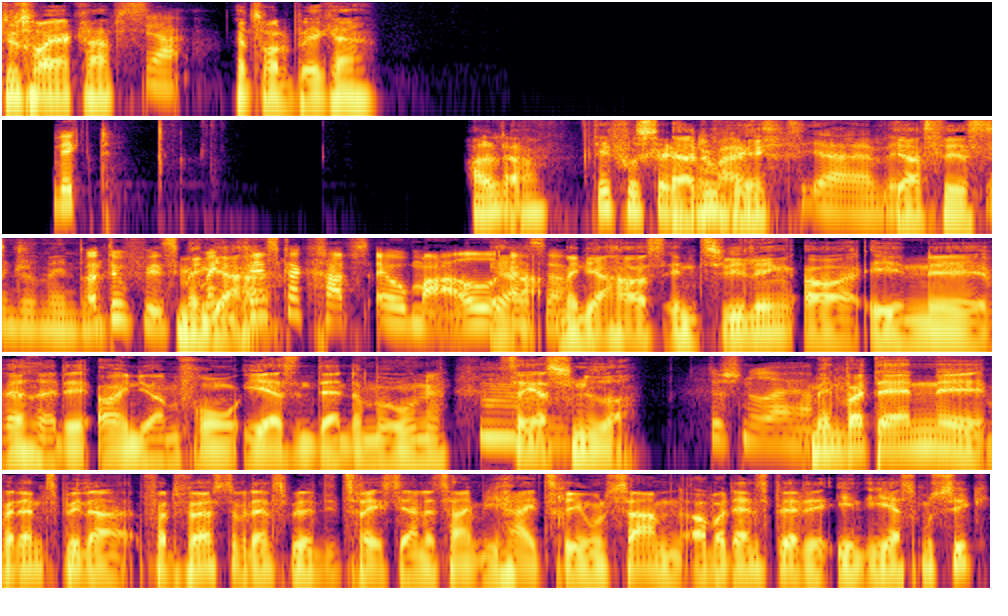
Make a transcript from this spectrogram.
Du tror, jeg er krebs? Ja. Hvad tror du, begge er? Vægt. Hold da. op. Det er fuldstændig Er du korrekt. vægt? Jeg er vægt. Jeg er fisk. Intet mindre. Og du fisk. Men Men, jeg har- fisk og krebs er jo meget, Ja, altså. men jeg har også en tvilling og en, øh, hvad hedder det, og en jomfru i ascendant og måne. mm, Så jeg snyder. Du snyder her. Men hvordan, øh, hvordan spiller, for det første, hvordan spiller de tre stjernetegn, I har i trioen sammen, og hvordan spiller det ind i jeres musik?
